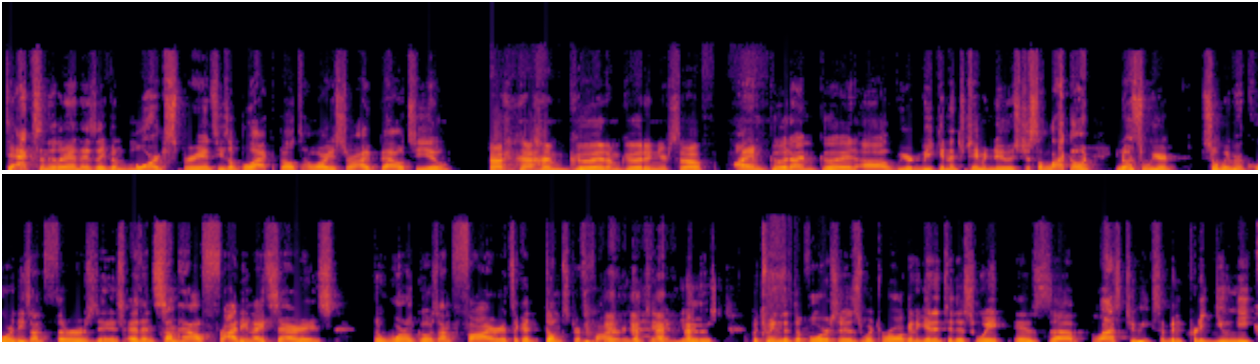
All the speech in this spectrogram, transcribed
Dax, on the other hand, has even more experience. He's a black belt. How are you, sir? I bow to you. Uh, I'm good. I'm good. And yourself? I'm good. I'm good. Uh, weird week in entertainment news. Just a lot going. You know what's weird? So we record these on Thursdays, and then somehow Friday night, Saturdays, the world goes on fire. It's like a dumpster fire of entertainment news between the divorces, which we're all going to get into this week. Is uh, the last two weeks have been pretty unique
